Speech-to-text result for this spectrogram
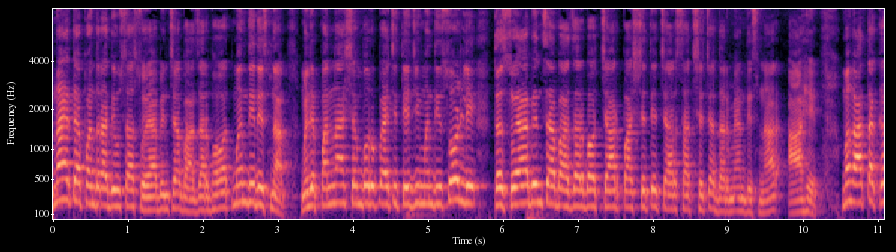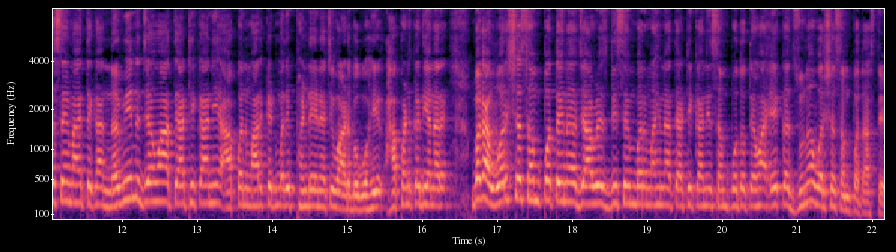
ना येत्या पंधरा दिवसात सोयाबीनच्या बाजारभावात मंदी दिसणार. म्हणजे पन्नास शंभर रुपयाची तेजी मंदी सोडली तर सोयाबीनचा बाजारभाव चार पाचशे ते चार सातशेच्या दरम्यान दिसणार आहे. मग आता कसे माहिती आहे का? नवीन जेव्हा त्या ठिकाणी आपण मार्केटमध्ये फंड येण्याची वाट बघू हे हा फंड कधी येणार आहे? बघा वर्ष संपतेनं ज्यावेळेस डिसेंबर महिना त्या ठिकाणी संपतो तेव्हा एक जुनं वर्ष संपत असते.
